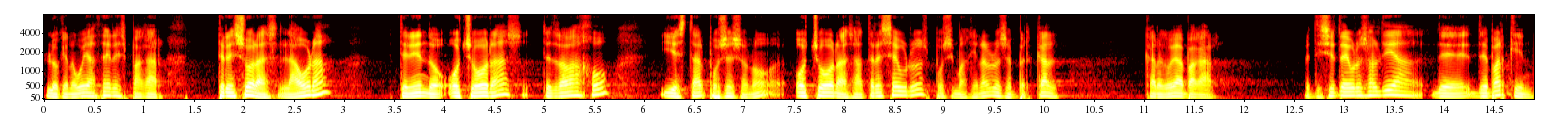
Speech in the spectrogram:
lo que no voy a hacer es pagar tres horas la hora, teniendo ocho horas de trabajo y estar, pues eso, ¿no? Ocho horas a tres euros, pues imaginaros el percal. Claro que voy a pagar. 27 euros al día de, de parking.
